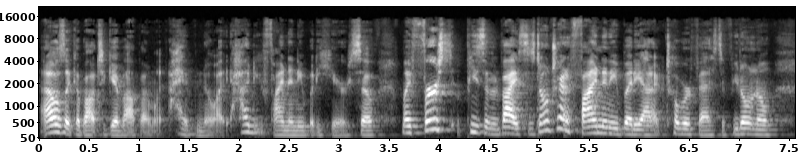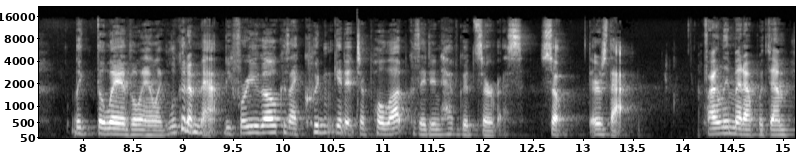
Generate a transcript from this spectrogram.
And I was like about to give up. I'm like, I have no idea. How do you find anybody here? So my first piece of advice is don't try to find anybody at Oktoberfest if you don't know like the lay of the land. Like look at a map before you go because I couldn't get it to pull up because I didn't have good service. So there's that. Finally met up with them,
